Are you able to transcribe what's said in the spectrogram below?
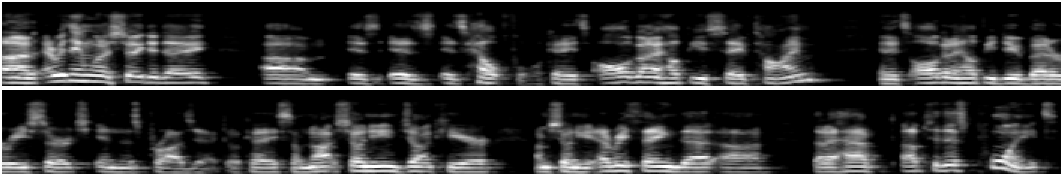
Uh, everything I'm going to show you today um, is is is helpful. Okay. It's all going to help you save time and it's all going to help you do better research in this project. Okay. So I'm not showing you any junk here. I'm showing you everything that uh, that I have up to this point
